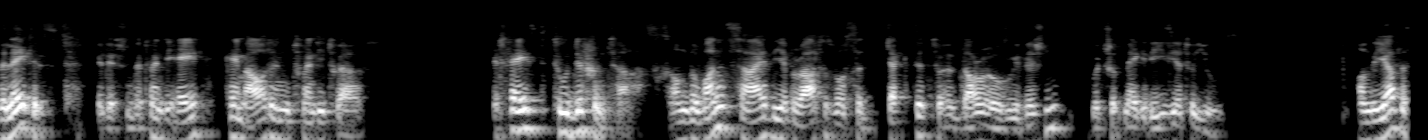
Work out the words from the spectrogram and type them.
The latest edition, the 28th, came out in 2012. It faced two different tasks. On the one side, the apparatus was subjected to a thorough revision, which should make it easier to use. On the other,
